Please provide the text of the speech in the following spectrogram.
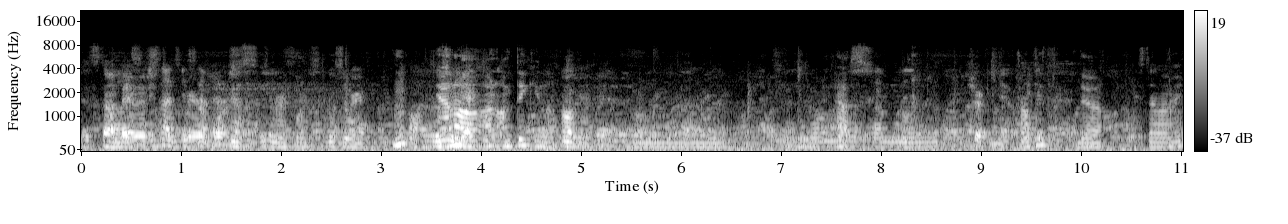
It's not Uh, it's- banished. it's not- It's it's mirror not force. Yes, it's very force. It goes to rare. Hmm? Yeah, no, I'm, I'm thinking though. Okay. Pass. I'm. Sure. Yeah. Drop. Yeah. Stand by me.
